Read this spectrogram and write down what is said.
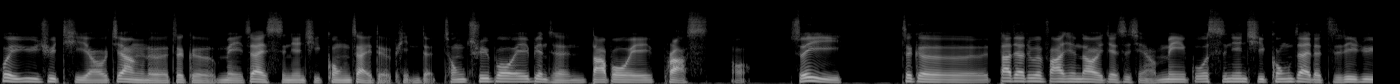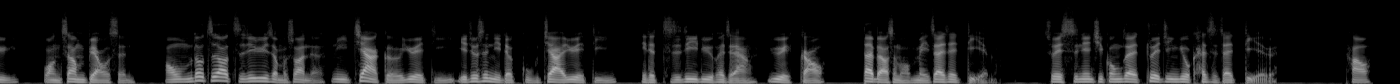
惠誉去调降了这个美债十年期公债的平等，从 Triple A 变成 Double A Plus 哦，所以这个大家就会发现到一件事情啊，美国十年期公债的殖利率往上飙升。哦，我们都知道殖利率怎么算的，你价格越低，也就是你的股价越低，你的殖利率会怎样越高？代表什么？美债在跌嘛，所以十年期公债最近又开始在跌了。好，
